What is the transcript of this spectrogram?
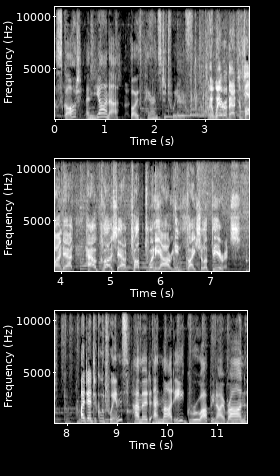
Scott and Jana, both parents to twins. Well, we're about to find out how close our top 20 are in facial appearance. Identical twins, Hamid and Mahdi, grew up in Iran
